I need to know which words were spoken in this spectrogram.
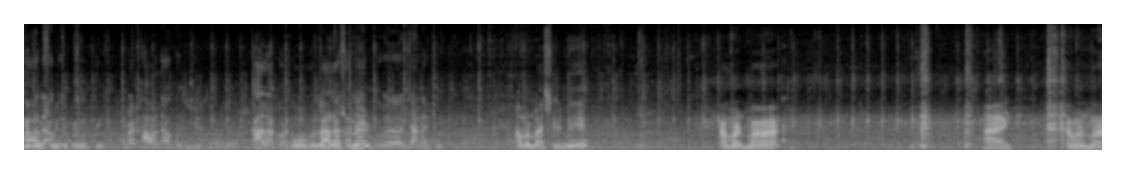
যে মৌসুমী চক্রবর্তী। আমরা খাওয়া দাওয়া করছি। ও হলো মৌসুমী? আমার মাসির মেয়ে আমার মা হাই। আমার মা।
